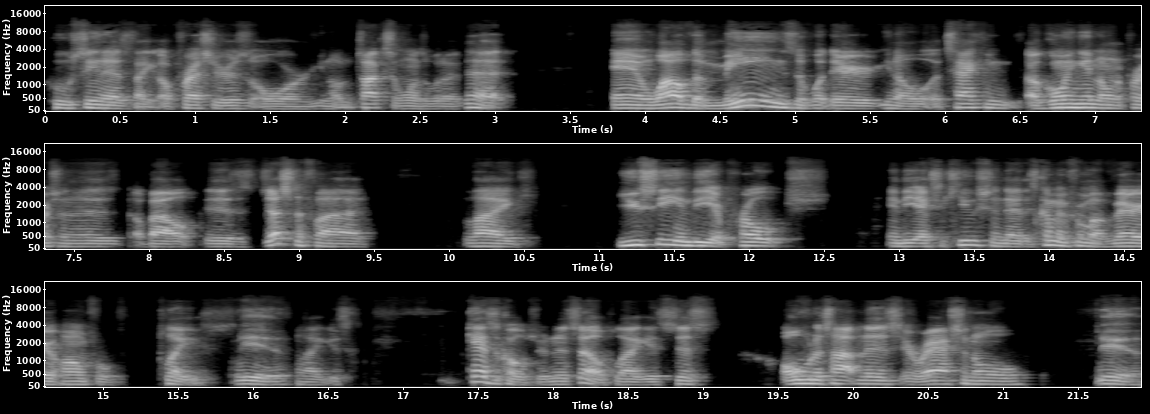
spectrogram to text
who seen as like oppressors or you know toxic ones or whatever like that. And while the means of what they're you know attacking or going in on a person is about is justified, like you see in the approach in the execution that it's coming from a very harmful place. Yeah. Like it's cancel culture in itself. Like it's just over the topness, irrational, Yeah.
